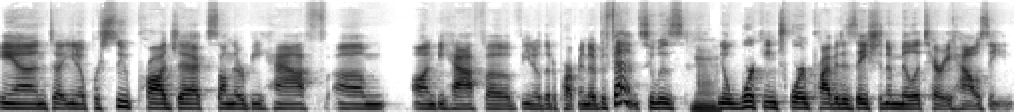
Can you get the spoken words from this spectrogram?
and, uh, you know, pursue projects on their behalf um, on behalf of you know the Department of Defense, who was mm. you know working toward privatization of military housing.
